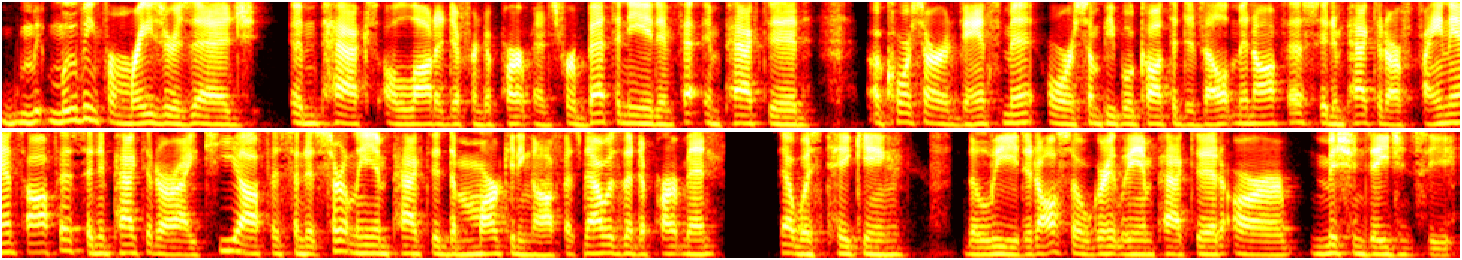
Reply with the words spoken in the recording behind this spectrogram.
moving from Razor's Edge impacts a lot of different departments. For Bethany, it impacted, of course, our advancement, or some people call it the development office. It impacted our finance office. It impacted our IT office, and it certainly impacted the marketing office. That was the department that was taking the lead. It also greatly impacted our missions agency.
